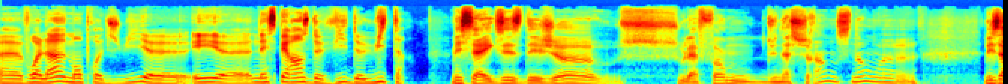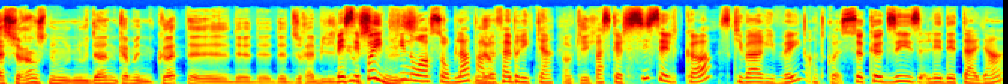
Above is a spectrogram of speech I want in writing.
euh, voilà, mon produit euh, et une espérance de vie de 8 ans. Mais ça existe déjà sous la forme d'une assurance, non? Les assurances nous, nous donnent comme une cote euh, de, de- de durabilité. Mais c'est pas nous écrit noir sur blanc par Non. le fabricant. OK. Parce que si c'est le cas, ce qui va arriver, en tout cas, ce que disent les détaillants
